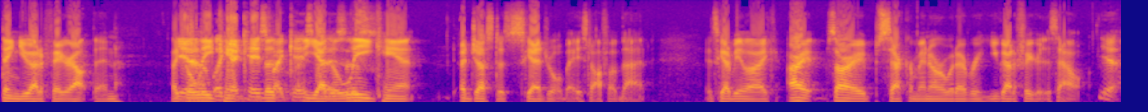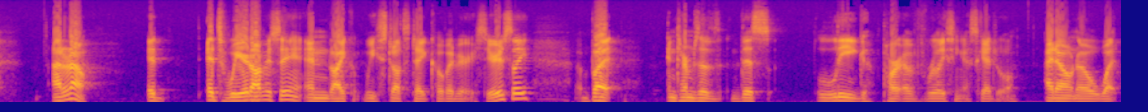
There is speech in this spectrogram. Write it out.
thing you got to figure out then. Like Yeah, the league like can't. case the- by case yeah, the league can't adjust a schedule based off of that. It's got to be like, all right, sorry, Sacramento or whatever. You got to figure this out. Yeah. I don't know. It it's weird, obviously, and like we still have to take COVID very seriously. But in terms of this league part of releasing a schedule, I don't know what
